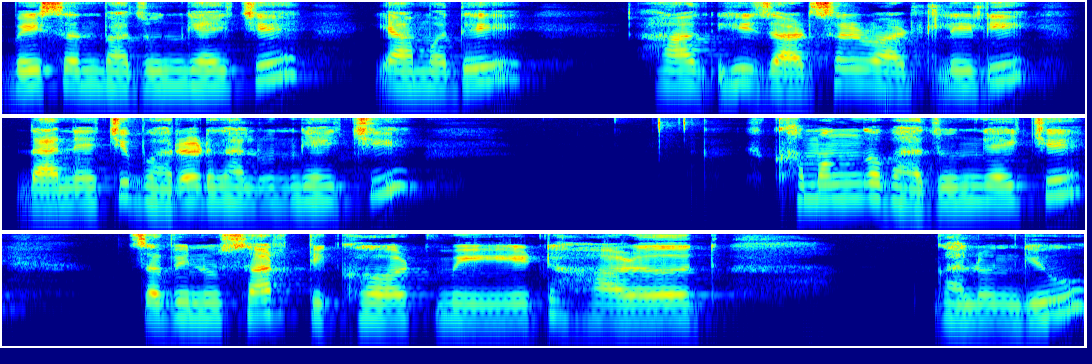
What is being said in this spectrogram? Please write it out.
बेसन भाजून घ्यायचे. यामध्ये हा ही जाडसर वाटलेली दाण्याची भरड घालून घ्यायची. खमंग भाजून घ्यायचे. चवीनुसार तिखट मीठ हळद घालून घेऊ.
